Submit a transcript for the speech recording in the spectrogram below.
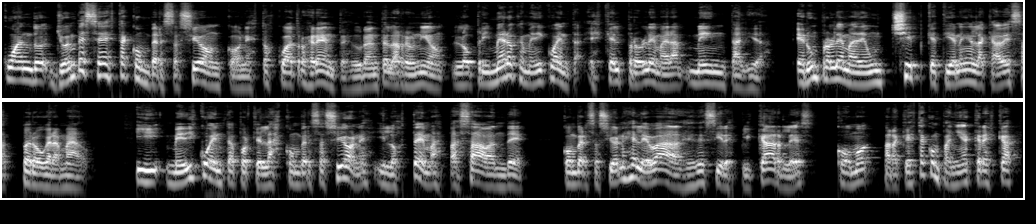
Cuando yo empecé esta conversación con estos cuatro gerentes durante la reunión, lo primero que me di cuenta es que el problema era mentalidad era un problema de un chip que tienen en la cabeza programado. Y me di cuenta porque las conversaciones y los temas pasaban de conversaciones elevadas, es decir, explicarles cómo para que esta compañía crezca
